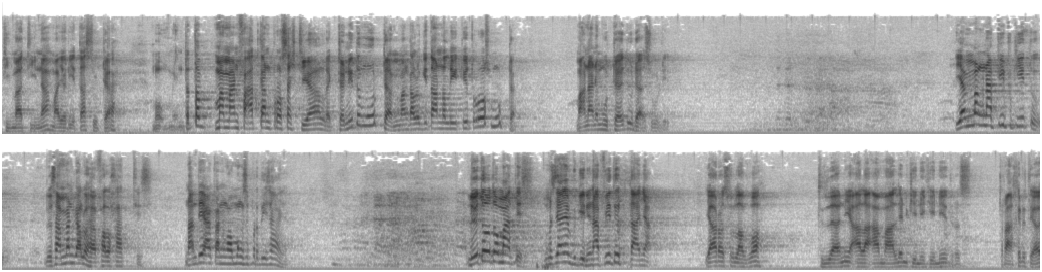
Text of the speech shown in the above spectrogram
di Madinah mayoritas sudah mukmin. Tetap memanfaatkan proses dialek dan itu mudah. Memang kalau kita neliti terus mudah. Maknanya mudah itu tidak sulit. Ya memang Nabi begitu. Lu sampean kalau hafal hadis, nanti akan ngomong seperti saya. Lu itu otomatis. Mestinya begini, Nabi itu ditanya, "Ya Rasulullah, dulani ala amalin gini-gini terus terakhir dia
